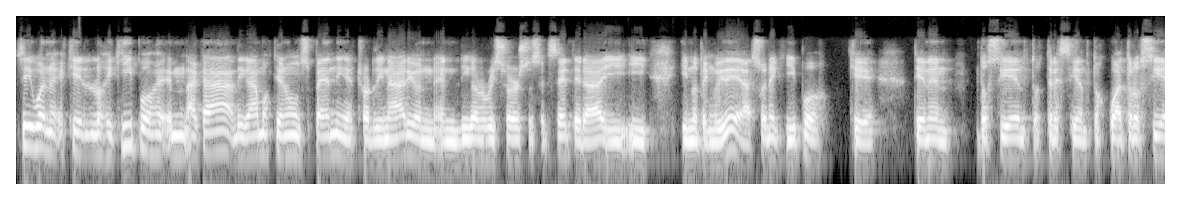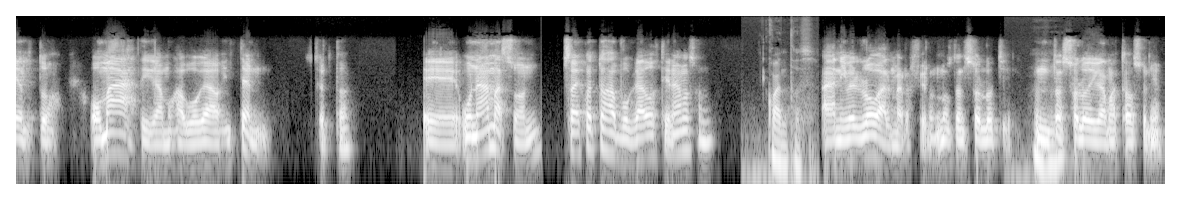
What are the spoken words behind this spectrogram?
sí, bueno, es que los equipos acá, digamos, tienen un spending extraordinario en, legal resources, etcétera, y, no tengo idea. Son equipos que tienen 200, 300, 400 o más, digamos, abogados internos, ¿cierto? Eh, una Amazon, ¿sabes cuántos abogados tiene Amazon? ¿Cuántos? A nivel global me refiero, no tan solo, no tan solo digamos Estados Unidos.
